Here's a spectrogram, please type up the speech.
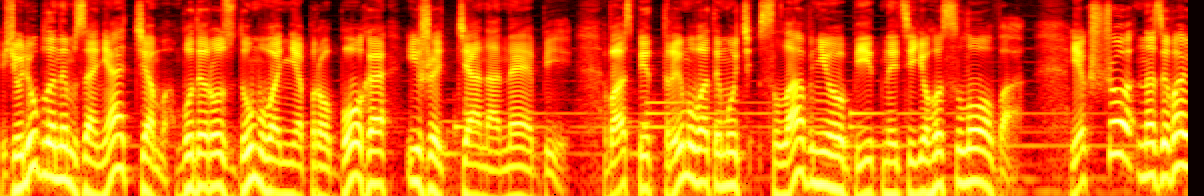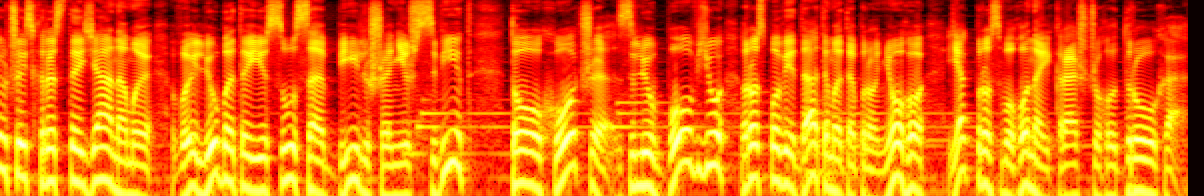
й улюбленим заняттям буде роздумування про Бога і життя на небі. Вас підтримуватимуть славні обітниці Його слова. Якщо, називаючись християнами, ви любите Ісуса більше, ніж світ, то охоче з любов'ю розповідатимете про нього як про свого найкращого друга,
